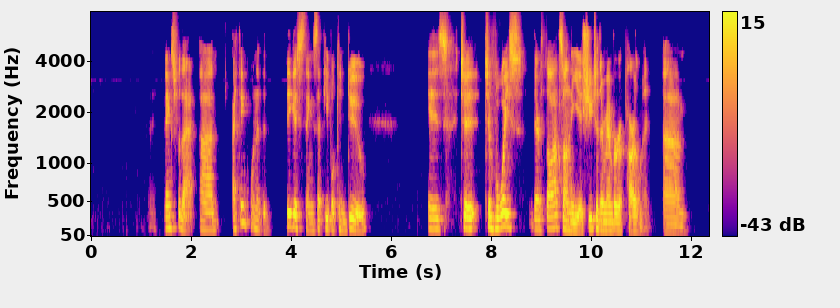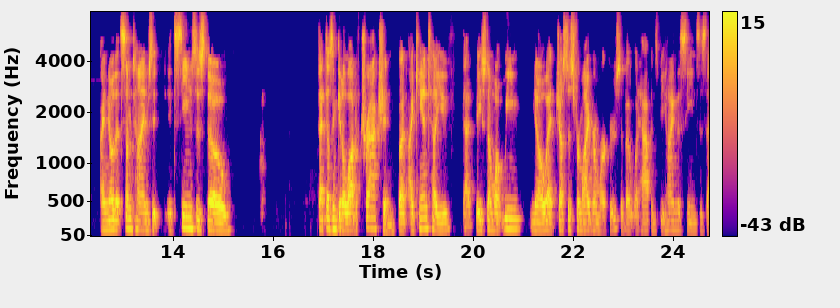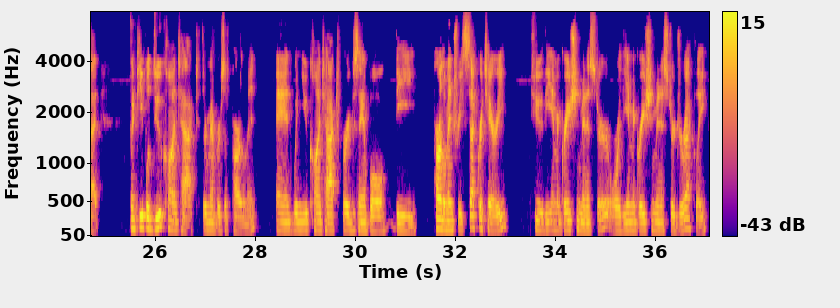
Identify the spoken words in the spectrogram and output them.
Thanks for that. Um, I think one of the biggest things that people can do is to to voice their thoughts on the issue to their member of parliament. Um, I know that sometimes it it seems as though that doesn't get a lot of traction, but I can tell you that based on what we know at Justice for Migrant Workers about what happens behind the scenes is that when people do contact their members of parliament, and when you contact, for example, the parliamentary secretary to the immigration minister or the immigration minister directly,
